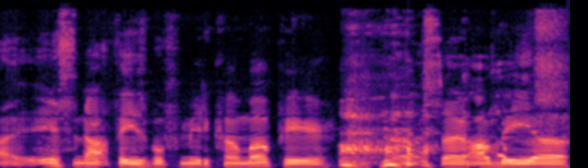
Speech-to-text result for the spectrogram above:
I, it's not feasible for me to come up here, uh, so I'll be uh,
